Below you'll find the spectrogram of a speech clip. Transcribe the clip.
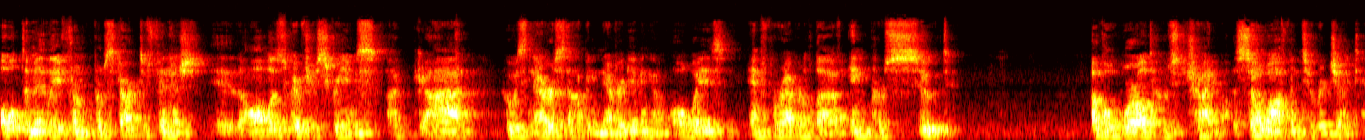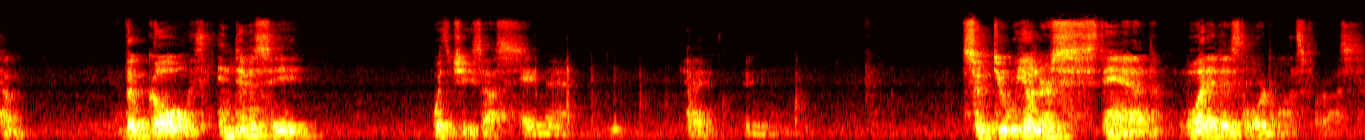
Ultimately, from, from start to finish, all of Scripture screams a God who is never stopping, never giving up, always and forever love in pursuit of a world who's tried so often to reject him. The goal is intimacy with Jesus. Amen. Okay. So, do we understand what it is the Lord wants for us?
